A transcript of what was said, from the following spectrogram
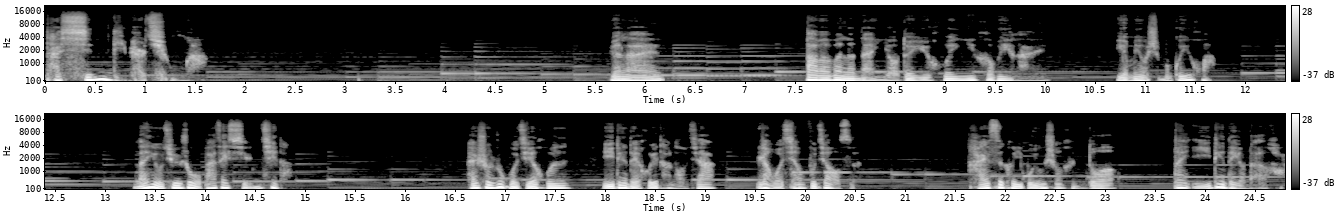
她心里边穷啊。原来，爸爸问了男友对于婚姻和未来有没有什么规划。”男友却说：“我爸在嫌弃他，还说如果结婚一定得回他老家，让我相夫教子。孩子可以不用生很多，但一定得有男孩。”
